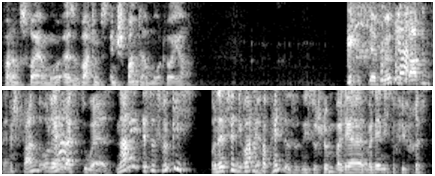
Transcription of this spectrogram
Wartungsfreier Motor, also wartungsentspannter Motor, ja. Ist der wirklich wartungsentspannt oder ja. sagst du er ist? Nein, es ist wirklich. Und selbst wenn die Wartung okay. verpennt, ist es nicht so schlimm, weil der, weil der nicht so viel frisst.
